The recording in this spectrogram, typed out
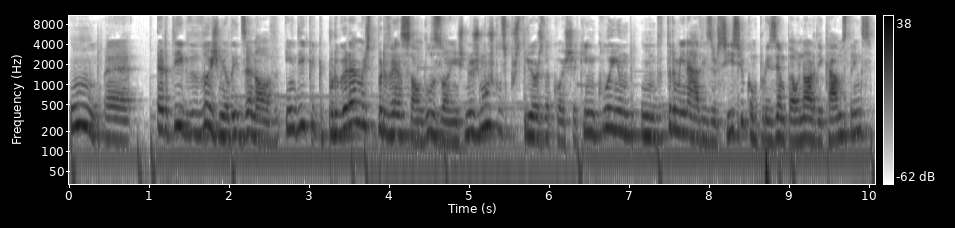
um uh, artigo de 2019 indica que programas de prevenção de lesões nos músculos posteriores da coxa, que incluem um, um, determinado exercício, como por exemplo é o Nordic Hamstrings,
